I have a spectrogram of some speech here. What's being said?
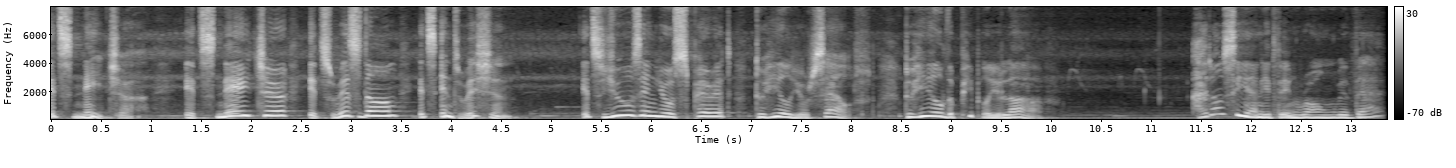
It's nature. It's nature, it's wisdom, it's intuition. It's using your spirit to heal yourself, to heal the people you love. I don't see anything wrong with that.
